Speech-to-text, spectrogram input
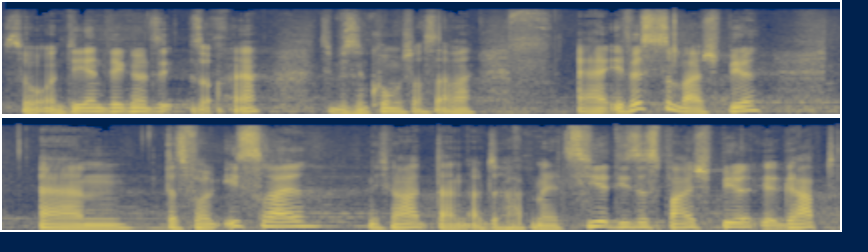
So, und die entwickeln sich, so, ja, sieht ein bisschen komisch aus, aber äh, ihr wisst zum Beispiel, ähm, das Volk Israel, nicht wahr? Dann, also hat man jetzt hier dieses Beispiel gehabt,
